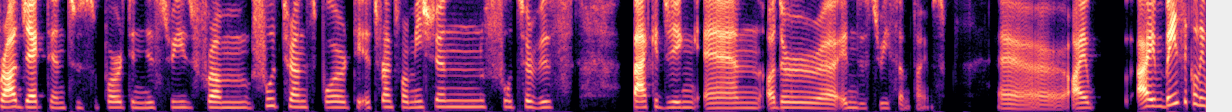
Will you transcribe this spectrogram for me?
project and to support industries from food transport, uh, transformation, food service, packaging, and other uh, industries sometimes. Uh, I I basically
